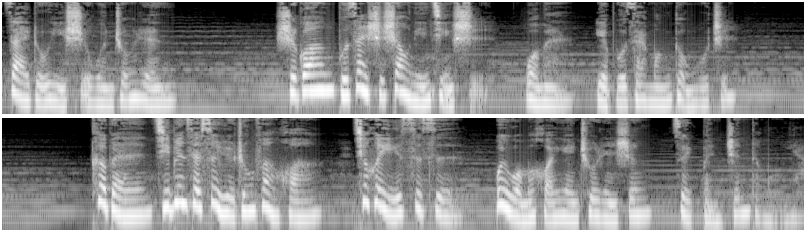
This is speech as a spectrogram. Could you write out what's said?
再读已是文中人。时光不再是少年锦时，我们也不再懵懂无知。课本即便在岁月中泛黄，却会一次次为我们还原出人生最本真的模样。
